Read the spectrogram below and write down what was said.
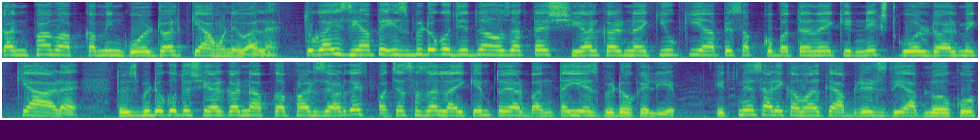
कंफर्म अपकमिंग गोल्ड रॉयल क्या होने वाला है। तो गाइज़ यहाँ पे इस वीडियो को जितना हो सकता है शेयर करना है, क्योंकि यहाँ पे सबको बताना है कि नेक्स्ट गोल्ड रॉयल में क्या आ रहा है। तो इस वीडियो को तो शेयर करना आपका फ़र्ज़ है। और गाइज़ पचास हज़ार लाइक एम तो यार बनता ही है इस वीडियो के लिए। इतने सारे कमाल के अपडेट्स दिए आप लोगों को।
